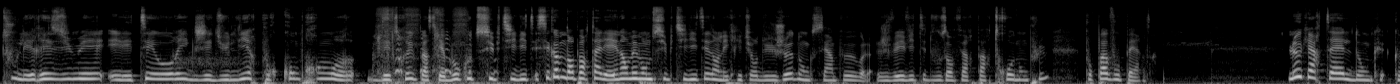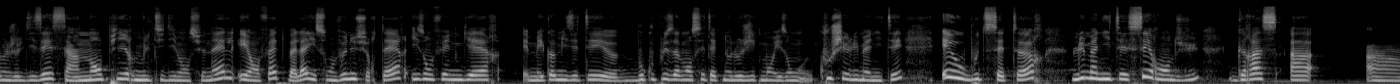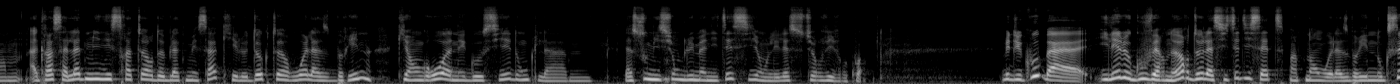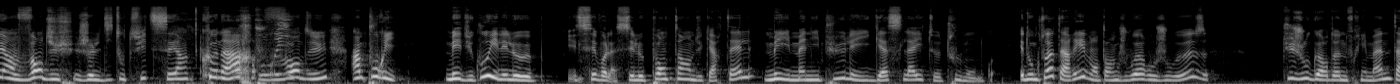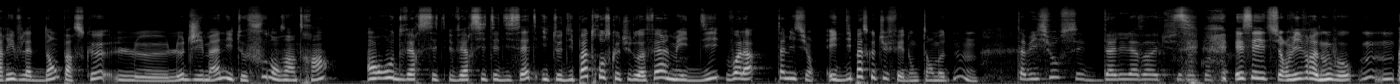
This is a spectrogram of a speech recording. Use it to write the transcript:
tous les résumés et les théories que j'ai dû lire pour comprendre des trucs, parce qu'il y a beaucoup de subtilité. C'est comme dans Portal, il y a énormément de subtilité dans l'écriture du jeu, donc c'est un peu... Voilà, je vais éviter de vous en faire part trop non plus, pour pas vous perdre. Le cartel, donc, comme je le disais, c'est un empire multidimensionnel, et en fait, bah là, ils sont venus sur Terre, ils ont fait une guerre, mais comme ils étaient euh, beaucoup plus avancés technologiquement, ils ont couché l'humanité, et au bout de 7 heures, l'humanité s'est rendue grâce à un- grâce à l'administrateur de Black Mesa, qui est le docteur Wallace Breen, qui en gros a négocié donc la, la soumission de l'humanité si on les laisse survivre, quoi. Mais du coup, bah, il est le gouverneur de la Cité 17 maintenant, Wallace Breen. Donc c'est un vendu, je le dis tout de suite, c'est un connard vendu, un pourri. Mais du coup, il est le, c'est voilà, c'est le pantin du cartel, mais il manipule et il gaslight tout le monde, quoi. Et donc toi, t'arrives en tant que joueur ou joueuse, tu joues Gordon Freeman, t'arrives là-dedans parce que le, le G-Man, il te fout dans un train en route vers, vers Cité 17, il te dit pas trop ce que tu dois faire, mais il te dit, voilà, ta mission. Et il te dit pas ce que tu fais, donc t'es en mode, Hmm, Ta mission, c'est d'aller là-bas et tu sais pas quoi faire. Essayez de survivre à nouveau. Mm, mm.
